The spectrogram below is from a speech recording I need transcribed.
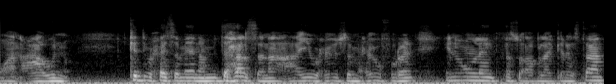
oo aan caawino. Kadib waxay sameeyeen muddo hal sano ah ayay waxay u waxay u fureen inay onlineka ka soo apply garaystaan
